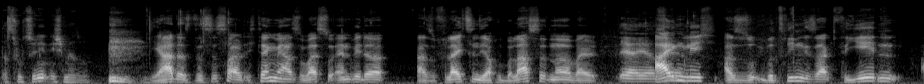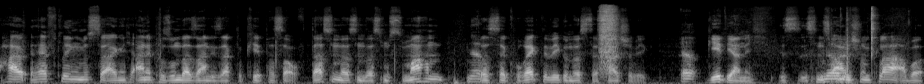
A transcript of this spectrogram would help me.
Das funktioniert nicht mehr so. Ja, das, das ist halt, ich denke mir also, weißt du, entweder, also vielleicht sind die auch überlastet, ne, weil Ja, ja, eigentlich, also so übertrieben gesagt, für jeden Häftling müsste eigentlich eine Person da sein, die sagt, okay, pass auf, das und das und das musst du machen, Ja. das ist der korrekte Weg und das ist der falsche Weg. Ja. Geht ja nicht, ist, ist uns Ja. allen schon klar, aber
